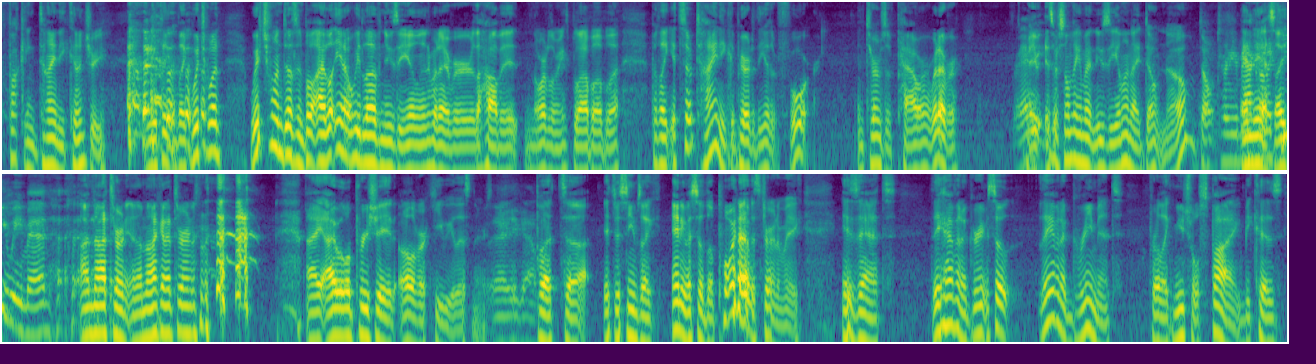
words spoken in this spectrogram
fucking tiny country. You think like which one which one doesn't belong? I you know we love New Zealand, whatever, The Hobbit, Lord of the Rings, blah blah blah. But like it's so tiny compared to the other four, in terms of power, whatever. Is there something about New Zealand I don't know? don't turn your back yes, on a I- kiwi, man. I'm not turning. I'm not going to turn. I I will appreciate all of our Kiwi listeners. there you go. But uh, it just seems like anyway. So the point I was trying to make is that they have an agreement. So they have an agreement for like mutual spying because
